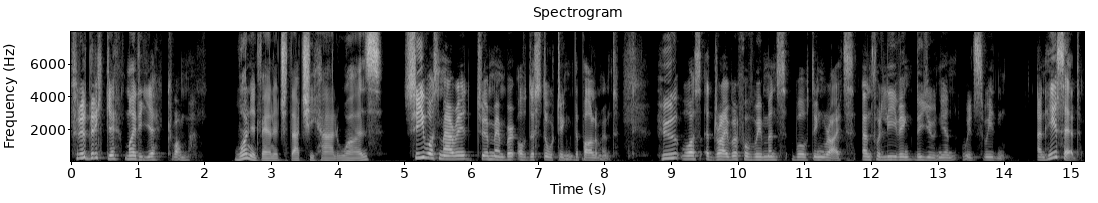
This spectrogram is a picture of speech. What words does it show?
Fredrikke Marie Qvam. One advantage that she had was she was married to a member of the Storting, the parliament, who was a driver for women's voting rights and for leaving the union with Sweden. And he said,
